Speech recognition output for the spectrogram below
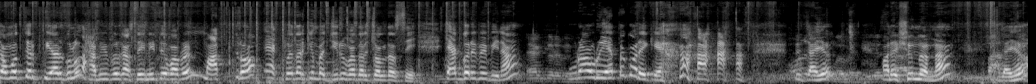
চমৎকার পেয়ারগুলো হাবিবের কাছ থেকে নিতে পারবেন। মাত্র এক ফেদার কিংবা জিরো ফেদার চলতেছে। এক করে বেবি না। উড়াউড়ি এত করে কে? যাই হোক অনেক সুন্দর না? যাই হোক।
